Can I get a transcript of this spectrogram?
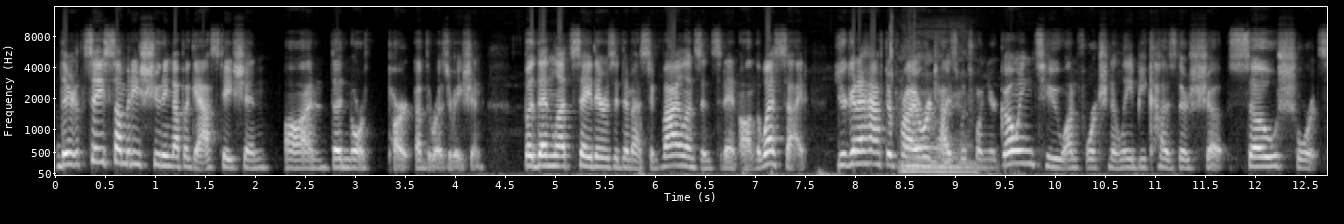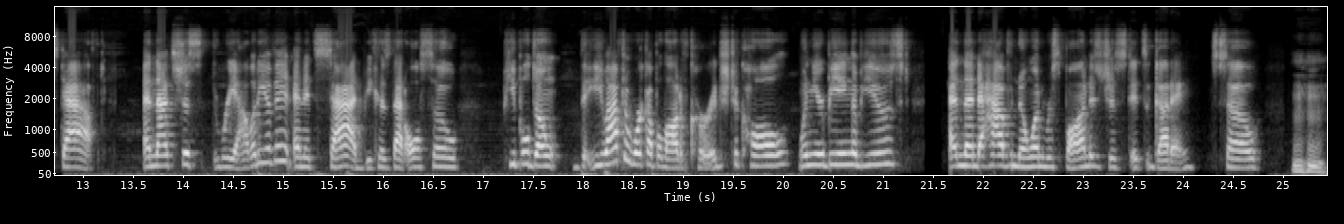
there, let's say somebody's shooting up a gas station on the north part of the reservation, but then let's say there's a domestic violence incident on the west side. You're gonna have to prioritize which yeah. one you're going to, unfortunately, because they're sho- so short staffed, and that's just the reality of it. And it's sad because that also people don't you have to work up a lot of courage to call when you're being abused and then to have no one respond is just it's gutting so mhm.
